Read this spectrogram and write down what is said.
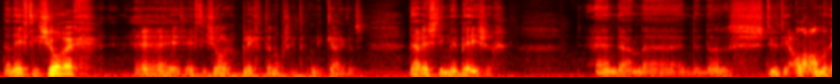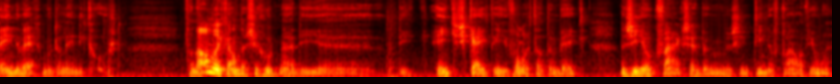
Dan heeft hij zorg, eh, heeft, heeft hij zorgplicht ten opzichte van die kuikens. Daar is hij mee bezig. En dan, eh, dan stuurt hij alle andere eenden weg, moet alleen die kroost. Van de andere kant, als je goed naar die, eh, die eendjes kijkt en je volgt dat een week, dan zie je ook vaak, ze hebben misschien 10 of 12 jongen.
